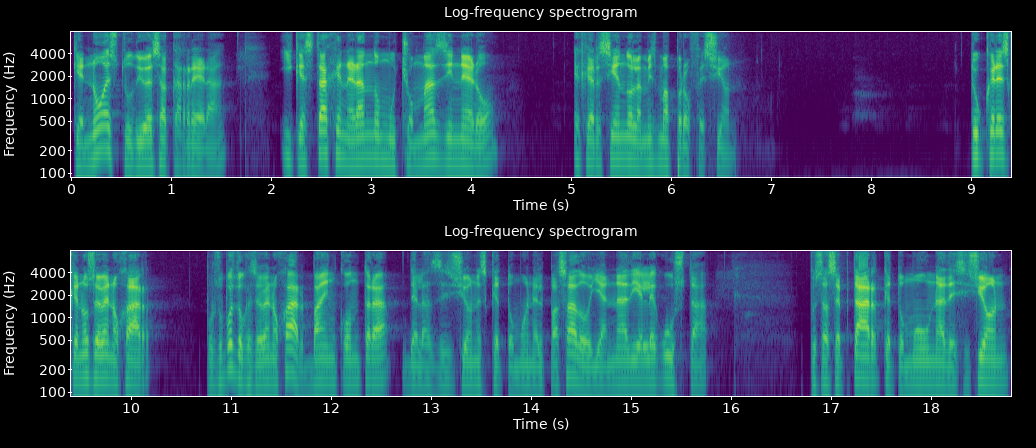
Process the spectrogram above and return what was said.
que no estudió esa carrera y que está generando mucho más dinero ejerciendo la misma profesión. ¿Tú crees que no se va a enojar? Por supuesto que se va a enojar, va en contra de las decisiones que tomó en el pasado y a nadie le gusta pues aceptar que tomó una decisión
